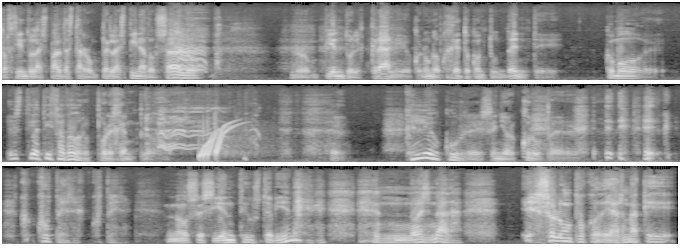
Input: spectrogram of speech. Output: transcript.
torciendo la espalda hasta romper la espina dorsal, o rompiendo el cráneo con un objeto contundente, como este atizador, por ejemplo. ¿Qué le ocurre, señor Cooper? Cooper, Cooper. ¿No se siente usted bien? No es nada. Es solo un poco de asma que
